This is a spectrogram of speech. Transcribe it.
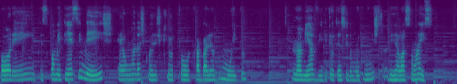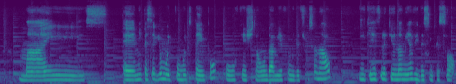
porém, principalmente esse mês, é uma das coisas que eu estou trabalhando muito na minha vida, que eu tenho sido muito ministrada em relação a isso. Mas é, me perseguiu muito por muito tempo, por questão da minha família disfuncional e que refletiu na minha vida, assim, pessoal.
